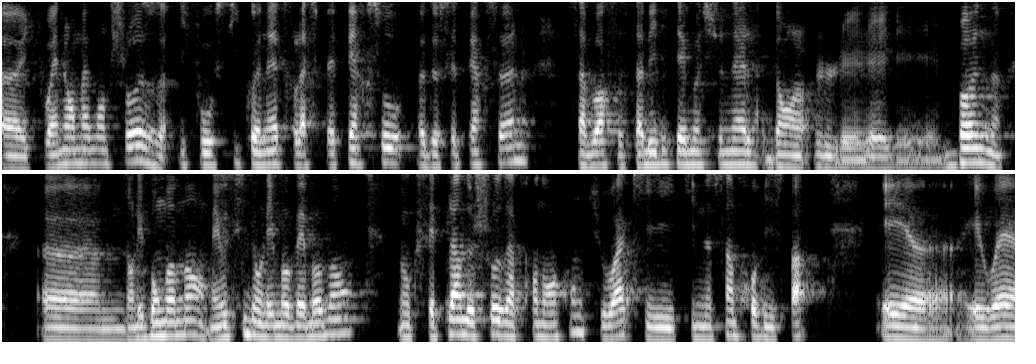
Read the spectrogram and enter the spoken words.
il faut énormément de choses. Il faut aussi connaître l'aspect perso de cette personne, savoir sa stabilité émotionnelle dans les, bonnes, dans les bons moments, mais aussi dans les mauvais moments. Donc, c'est plein de choses à prendre en compte, tu vois, qui, ne s'improvisent pas. Et, et ouais,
